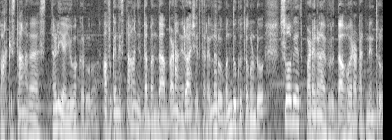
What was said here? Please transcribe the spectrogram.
ಪಾಕಿಸ್ತಾನದ ಸ್ಥಳೀಯ ಯುವಕರು ಅಫ್ಘಾನಿಸ್ತಾನದಿಂದ ಬಂದ ಬಡ ನಿರಾಶ್ರಿತರೆಲ್ಲರೂ ಬಂದೂಕು ತಗೊಂಡು ಸೋವಿಯತ್ ಪಡೆಗಳ ವಿರುದ್ಧ ಹೋರಾಟಕ್ಕೆ ನಿಂತರು.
